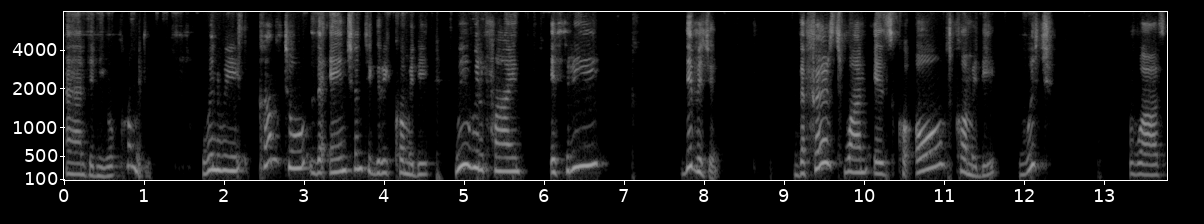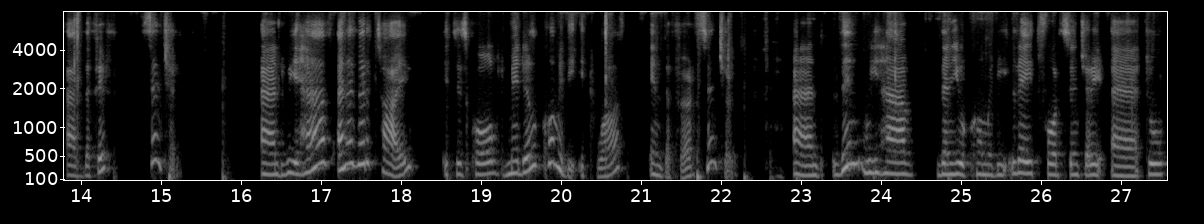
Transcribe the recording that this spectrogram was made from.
and the new comedy. When we come to the ancient Greek comedy, we will find a three division. The first one is old comedy, which was at the fifth century. And we have another type, it is called middle comedy. It was in the first century. And then we have the new comedy, late fourth century uh, to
